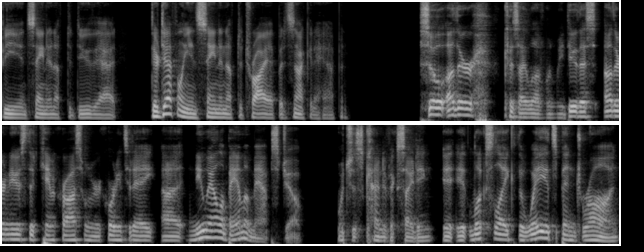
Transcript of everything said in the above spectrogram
be insane enough to do that. They're definitely insane enough to try it, but it's not going to happen. So, other, because I love when we do this, other news that came across when we are recording today uh, new Alabama maps, Joe, which is kind of exciting. It, it looks like the way it's been drawn,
